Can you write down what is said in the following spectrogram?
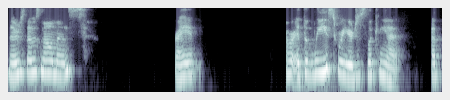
there's those moments right? Or at the least where you're just looking at at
